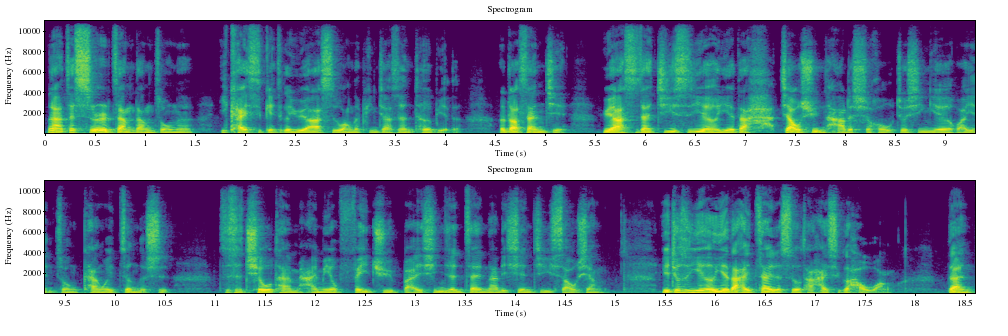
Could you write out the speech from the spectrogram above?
那在十二章当中呢，一开始给这个约阿斯王的评价是很特别的，二到三节，约阿斯在祭司耶和耶大教训他的时候，就行耶和华眼中看为正的事。只是秋坛还没有废去，百姓仍在那里献祭烧香，也就是耶和耶大还在的时候，他还是个好王。但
